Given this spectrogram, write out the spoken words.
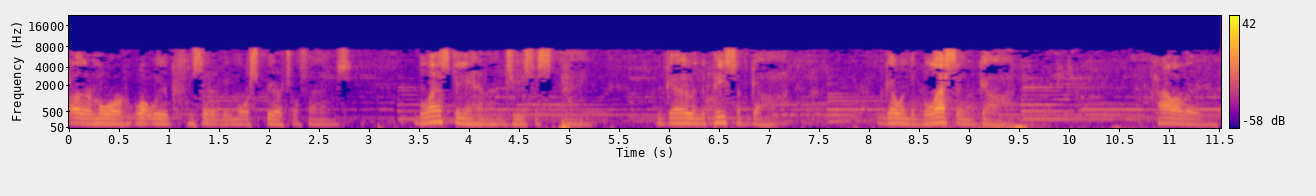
other more what we would consider to be more spiritual things. Bless Deanna in Jesus' name. Go in the peace of God. Go in the blessing of God. Hallelujah.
